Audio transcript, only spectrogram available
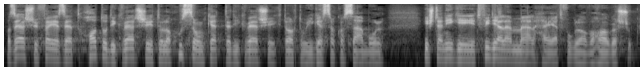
az első fejezet hatodik versétől a 22. verséig tartó ige szakaszából. Isten igéjét figyelemmel, helyet foglalva hallgassuk.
